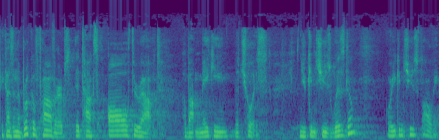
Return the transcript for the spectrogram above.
Because in the book of Proverbs, it talks all throughout about making the choice. You can choose wisdom or you can choose folly.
